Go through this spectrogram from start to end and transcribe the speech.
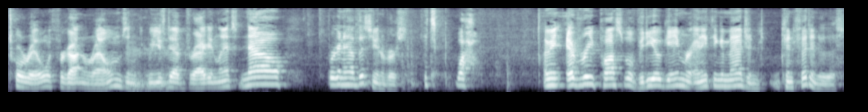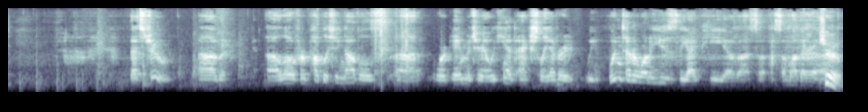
Toril with Forgotten Realms, and we used to have Dragonlance. Now we're gonna have this universe. It's wow. I mean, every possible video game or anything imagined can fit into this. That's true. Um, although for publishing novels uh, or game material, we can't actually ever we wouldn't ever want to use the IP of uh, so- some other uh, True,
